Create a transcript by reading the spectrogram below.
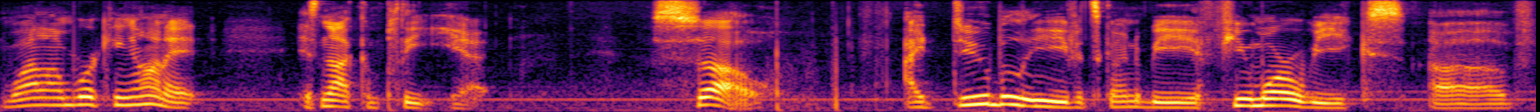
while I'm working on it, is not complete yet. So, I do believe it's going to be a few more weeks of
